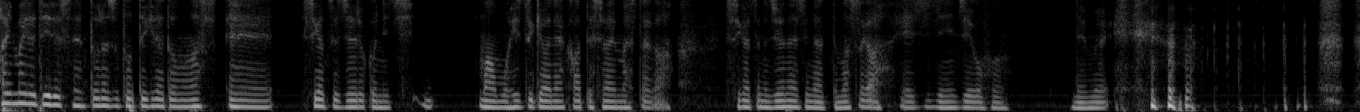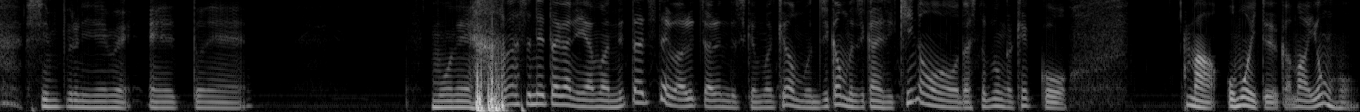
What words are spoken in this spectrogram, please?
はい、マイルティーですね。ドラジオ撮っていきたいと思います。えー、4月16日、まあもう日付はね、変わってしまいましたが、4月の17日になってますが、えー、1時25分、眠い。シンプルに眠い。えー、っとね、もうね、話すネタがね、いやまあネタ自体はあるっちゃあるんですけど、まあ今日はもう時間も時間やし、昨日出した分が結構、まあ重いというか、まあ4本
